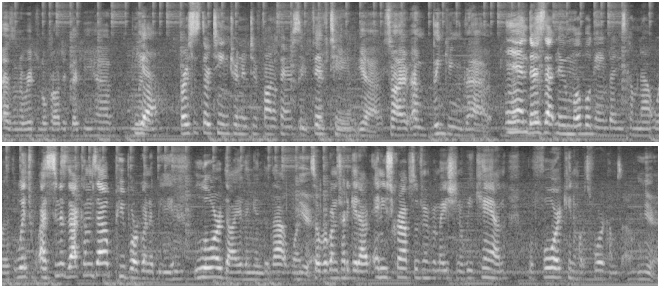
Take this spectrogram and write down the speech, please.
As an original project that he had. Then Yeah. Versus 13 turned into Final Fantasy 15. Yeah. So I, I'm thinking that. And there's that new mobile game that he's coming out with, which as soon as that comes out, people are going to be lore diving into that one. Yeah. So we're going to try to get out any scraps of information we can before Kingdom Hearts 4 comes out. Yeah,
